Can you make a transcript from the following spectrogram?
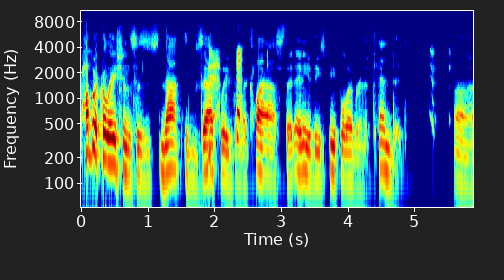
public relations has not exactly been a class that any of these people ever attended. Uh,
